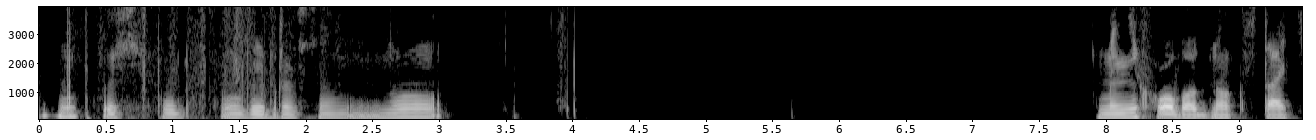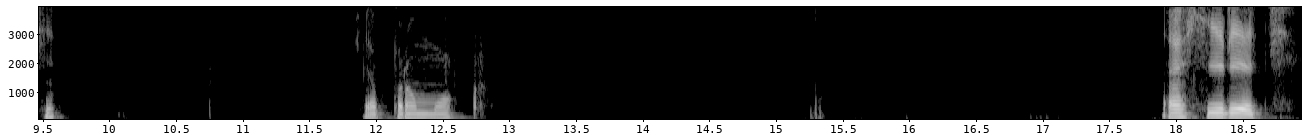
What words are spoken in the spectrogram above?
Ну, пофіг, ви- вибрався. Ну. Мені холодно, кстати. Я промок. Охереть,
